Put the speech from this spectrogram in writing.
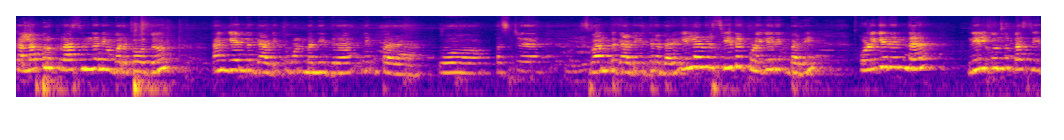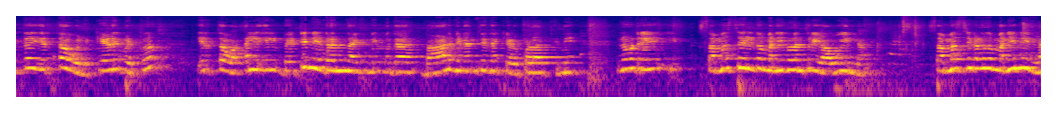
ಕಲ್ಲಾಪುರ ಕ್ರಾಸಿಂದ ನೀವು ಬರ್ಬೋದು. ಹಂಗೇನು ಗಾಡಿ ತಗೊಂಡ್ ಬಂದಿದ್ರ? ನಿಮ್ ಪರ ಓ ಫಸ್ಟ್ ಸ್ವಂತ ಗಾಡಿ ಇದ್ರೆ ಬರ್ರಿ ಇಲ್ಲಾಂದ್ರೆ ಸೀದಾ ಕುಳಗೇರಿಗೆ ಬರ್ರಿ. ಕುಳಗೇರಿಂದ ನೀಲ್ಗುಂದ ಬಸ್ ಇದ್ದ ಇರ್ತಾವ ಅಲ್ಲಿ ಕೇಳಿಬೇಕು ಇರ್ತಾವ. ಅಲ್ಲಿ, ಇಲ್ಲಿ ಭೇಟಿ ನೀಡ್ರಂದಾಗ ನಿಮ್ಗೆ ಭಾಳ ವಿನಂತಿನ ಕೇಳ್ಕೊಳತ್ತೀನಿ. ನೋಡ್ರಿ ಸಮಸ್ಯೆ ಇಲ್ಲದ ಮನೆಗಳಂತೂ ಯಾವೂ ಇಲ್ಲ. ಸಮಸ್ಯೆಗಳದ ಮನೇನೂ ಇಲ್ಲ,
